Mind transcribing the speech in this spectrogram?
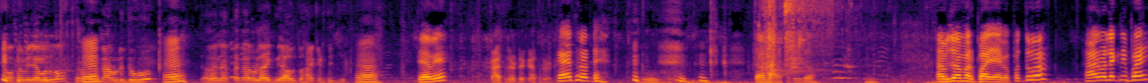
તો ફેમિલી આમાં તો તગારું લીધું હું. હા? હવે ના તગારું લાઈક નહીં આવતું હાકડ થઈ ગયું. હા. તે હવે? કાતરટે કાય તમે દેજો આમ જો અમારા ભાઈ આવ્યા. પતું હારવા લાગ ને ભાઈ?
